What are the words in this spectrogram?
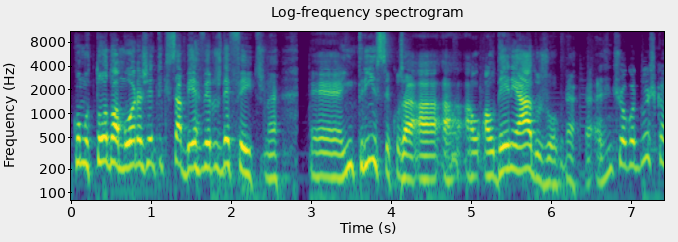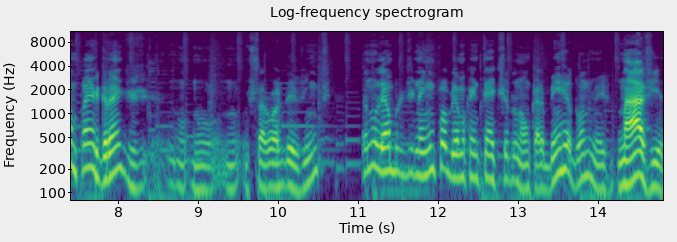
como todo amor, a gente tem que saber ver os defeitos, né? É, intrínsecos a, a, a, ao, ao, DNA do jogo, né? A gente jogou duas campanhas grandes no, no, no Star Wars D20 eu não lembro de nenhum problema que a gente tenha tido, não, cara. Bem redondo mesmo. Nave,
